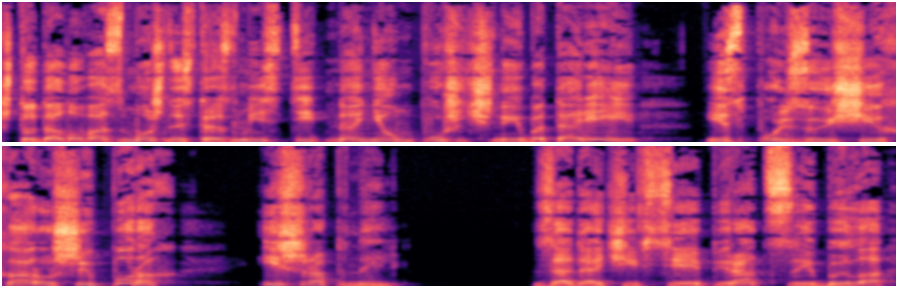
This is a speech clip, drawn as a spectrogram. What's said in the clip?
что дало возможность разместить на нем пушечные батареи, использующие хороший порох и шрапнель. Задачей всей операции было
